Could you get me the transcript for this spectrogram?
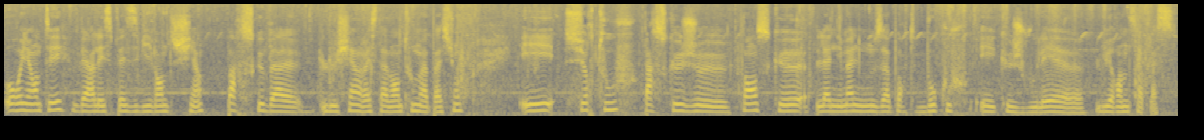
orientée vers l'espèce vivante chien parce que bah, le chien reste avant tout ma passion et surtout parce que je pense que l'animal nous apporte beaucoup et que je voulais lui rendre sa place.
